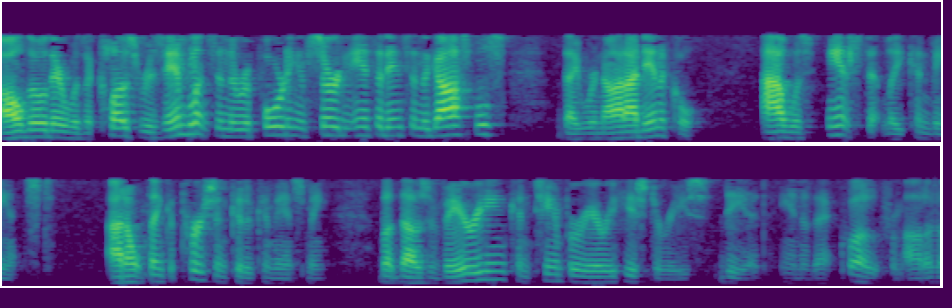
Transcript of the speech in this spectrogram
Although there was a close resemblance in the reporting of certain incidents in the Gospels, they were not identical. I was instantly convinced. I don't think a person could have convinced me, but those varying contemporary histories did. End of that quote from Otto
